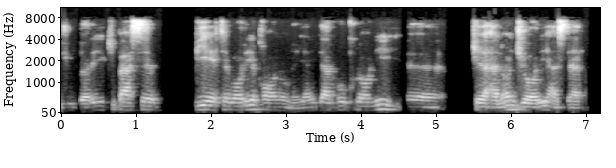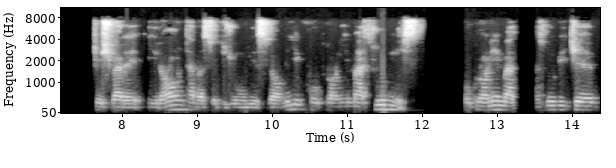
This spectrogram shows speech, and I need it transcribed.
وجود داره یکی بحث بیاعتباری قانونه. یعنی در حکرانی که الان جاری هست در کشور ایران توسط جمهوری اسلامی یک حکرانی مطلوب نیست. حکرانی مطلوبی که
